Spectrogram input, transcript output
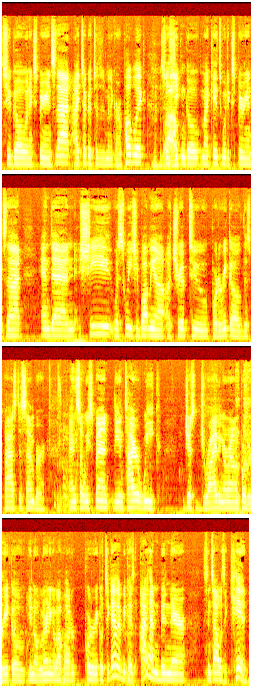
to go and experience that. I took her to the Dominican Republic mm-hmm. so Wow. she can go. My kids would experience that. And then she was sweet. She bought me a, a trip to Puerto Rico this past December, and so we spent the entire week just driving around Puerto Rico, you know, learning about Puerto, Puerto Rico together because I hadn't been there since I was a kid.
